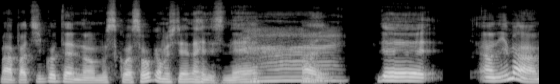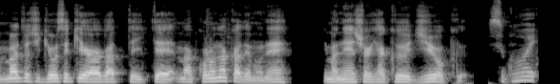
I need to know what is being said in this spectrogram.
まあ、パチンコ店の息子はそうかもしれないですえね。はー。はいで、あの、今、毎年業績が上がっていて、まあ、コロナ禍でもね、今年商110億。すごい。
